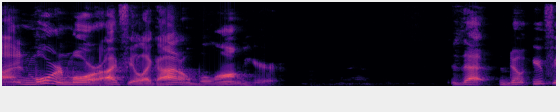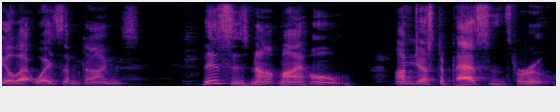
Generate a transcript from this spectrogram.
and more and more, I feel like I don't belong here. Is that, don't you feel that way sometimes? This is not my home. I'm just a passing through.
